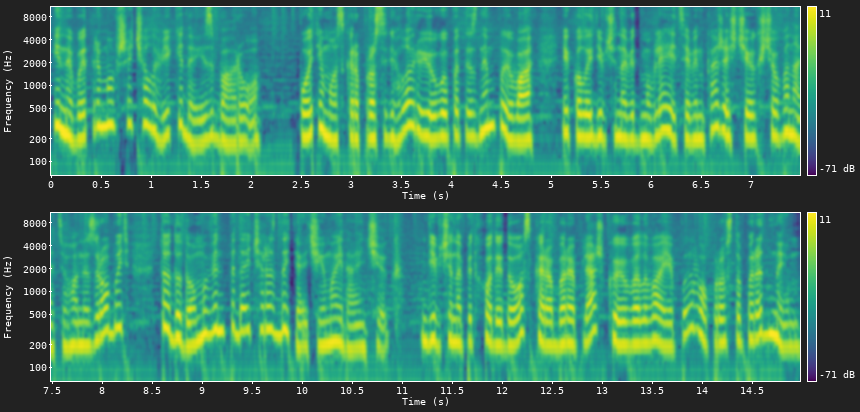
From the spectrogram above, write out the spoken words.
і, не витримавши, чоловік іде із бару. Потім Оскар просить Глорію випити з ним пива, і коли дівчина відмовляється, він каже, що якщо вона цього не зробить, то додому він піде через дитячий майданчик. Дівчина підходить до Оскара, бере пляшку і виливає пиво просто перед ним.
